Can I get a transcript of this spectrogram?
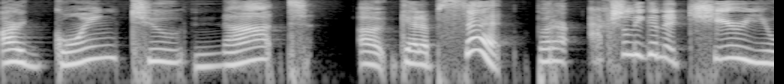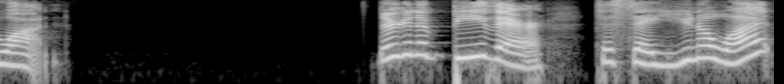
are going to not uh, get upset but are actually going to cheer you on. They're going to be there to say, you know what?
